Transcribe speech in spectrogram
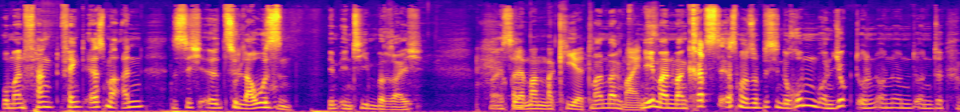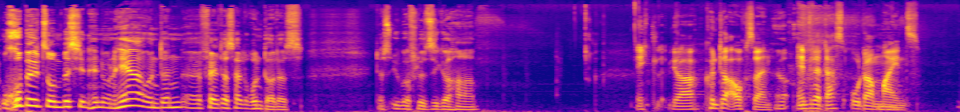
und man fangt, fängt erstmal an, sich äh, zu lausen im intimen Bereich. Weißt du? Oder man markiert. Man, man, meins. nee, man, man kratzt erstmal so ein bisschen rum und juckt und, und, und, und rubbelt so ein bisschen hin und her und dann äh, fällt das halt runter, das, das überflüssige Haar. Ich, ja, könnte auch sein. Ja. Entweder das oder meins.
